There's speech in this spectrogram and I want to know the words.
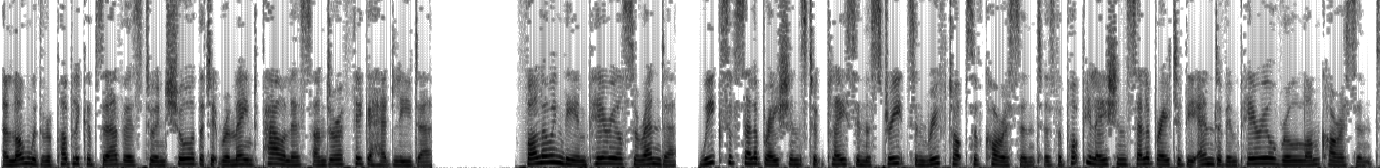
along with Republic observers to ensure that it remained powerless under a figurehead leader. Following the imperial surrender, weeks of celebrations took place in the streets and rooftops of Coruscant as the population celebrated the end of imperial rule on Coruscant.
